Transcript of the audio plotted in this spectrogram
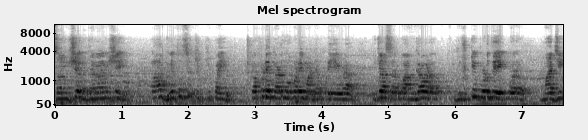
संशय घटनाविषयी का घेतोस चिठ्ठी पायी कपडे काढून उपडे माझ्या पुढे येवळा तुझ्या सर्व अंगावर दृष्टी पडते एक वर माझी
